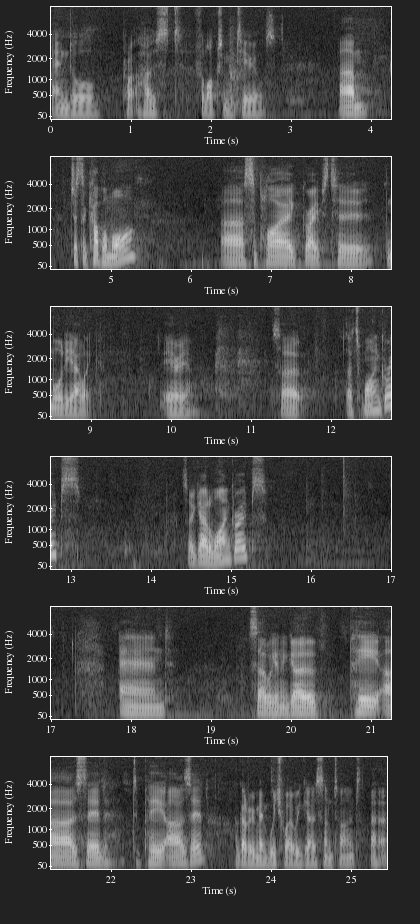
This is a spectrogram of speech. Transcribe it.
and or host phylloxera materials. Um, just a couple more. Uh, supply grapes to the Mordialloc area. So that's wine grapes. So we go to wine grapes. And so we're going to go PRZ to PRZ. I've got to remember which way we go sometimes. so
